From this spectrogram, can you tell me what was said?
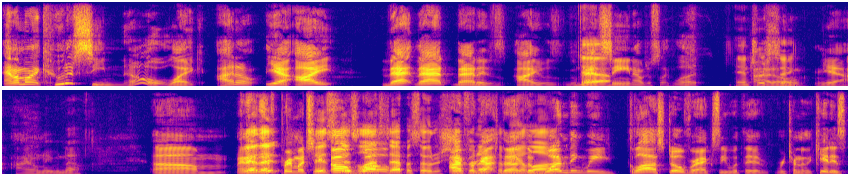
And I'm like, who does she know? Like, I don't. Yeah, I that that that is I was that Yeah. scene. I was just like, what? I Interesting. don't, yeah, I don't even know. Um, and Yeah, that- that's that- pretty much This, it. Oh, this well, last episode is I shaping forgot up to the, be a the lot. one thing we glossed over actually with the Return of the Kid is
